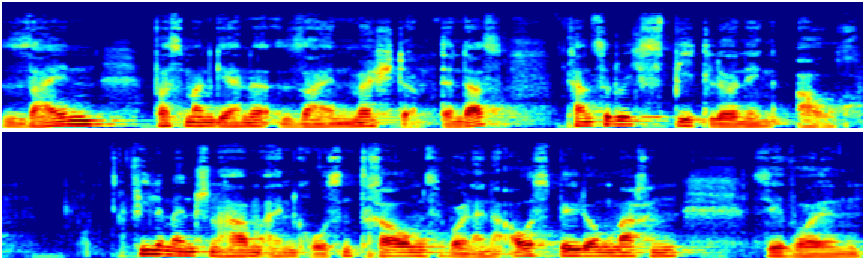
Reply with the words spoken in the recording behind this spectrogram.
sein, was man gerne sein möchte. Denn das kannst du durch Speed Learning auch. Viele Menschen haben einen großen Traum. Sie wollen eine Ausbildung machen. Sie wollen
